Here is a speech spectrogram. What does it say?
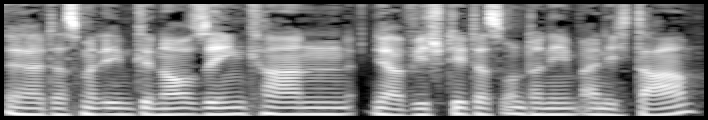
äh, dass man eben genau sehen kann, ja, wie steht das Unternehmen eigentlich da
